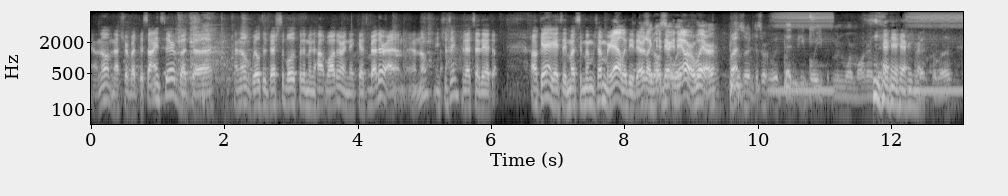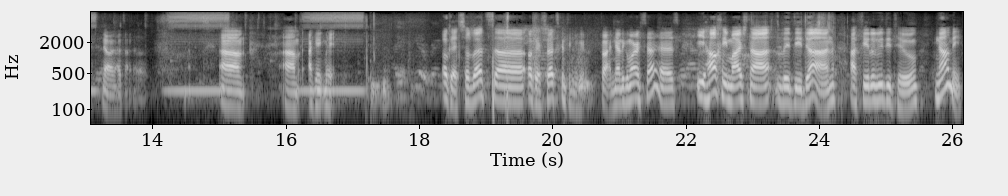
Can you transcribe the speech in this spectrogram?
I don't know. I'm not sure about the science there, but uh, I don't know. Wilted vegetables, put them in hot water, and it gets better. I don't, I don't know. Interesting. But that's how they. Okay, I guess there must have been some reality there. Like they they are aware. What? Does it, does work with dead people? You put them in warm water. Yeah, yeah, yeah, right. No, that's not it. Um, um, okay, wait. Okay, so let's uh, okay, so let's continue here. Fine. Now the Gemara says, "Ihachi ma'ishna lididan afilu liditu nami."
